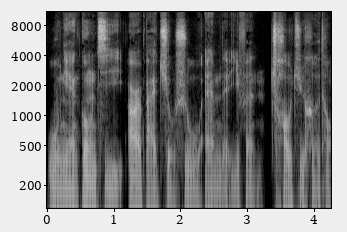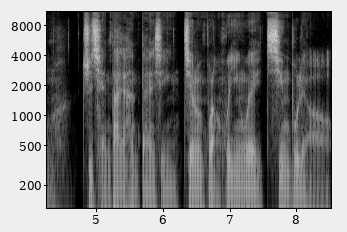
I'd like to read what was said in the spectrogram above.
五年共计二百九十五 M 的一份超巨合同。之前大家很担心杰伦布朗会因为进不了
